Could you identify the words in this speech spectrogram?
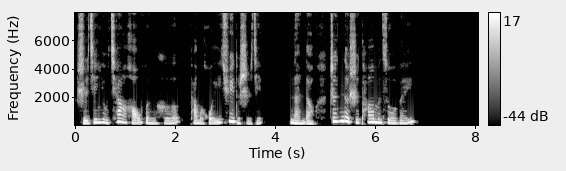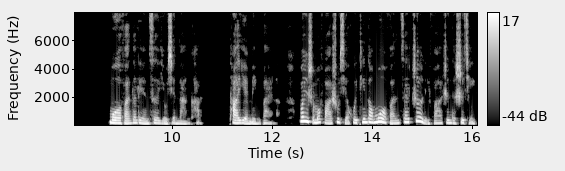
时间又恰好吻合他们回去的时间，难道真的是他们所为？莫凡的脸色有些难看，他也明白了为什么法术协会听到莫凡在这里发生的事情，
